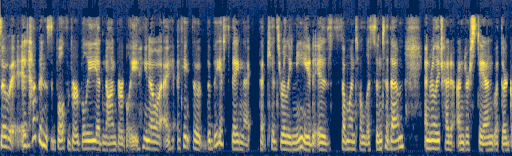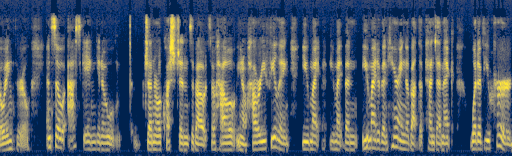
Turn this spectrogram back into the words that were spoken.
so it happens both verbally and non-verbally. You know, I, I think the, the biggest thing that, that kids really need is someone to listen to them and really try to understand what they're going through. And so asking, you know, general questions about so how, you know, how are you feeling? You might you might been you might have been hearing about the pandemic. What have you heard?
